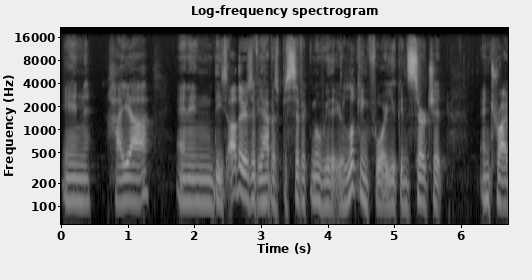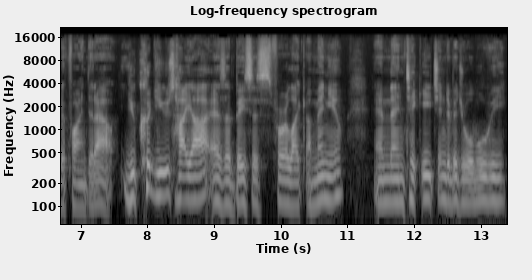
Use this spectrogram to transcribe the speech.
in Hi-YAH and in these others if you have a specific movie that you're looking for you can search it and try to find it out. You could use Hi-YAH as a basis for like a menu and then take each individual movie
